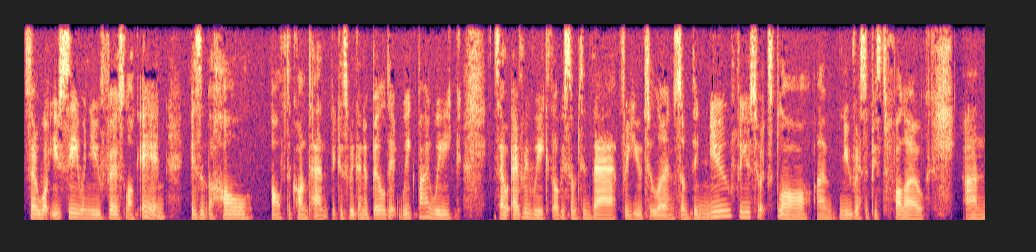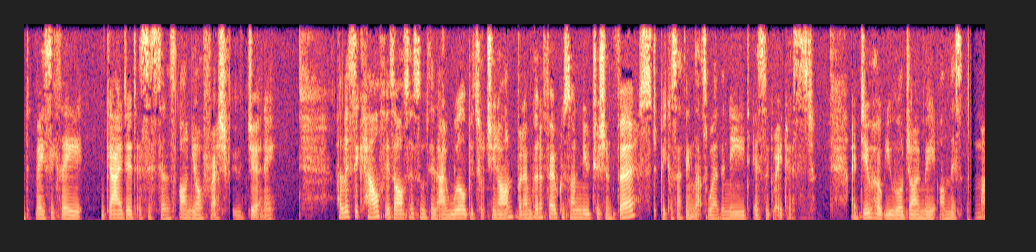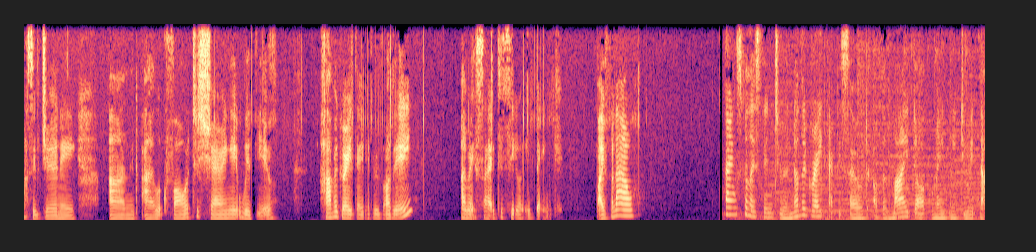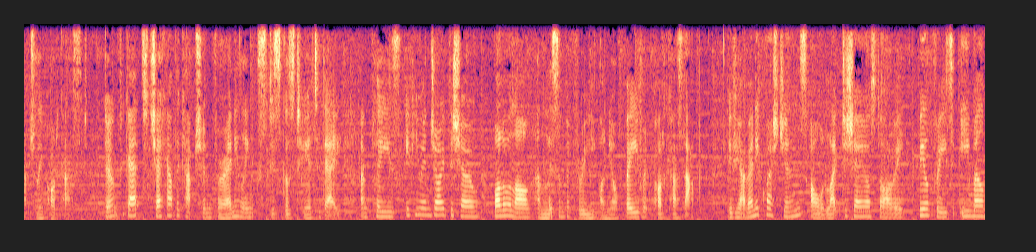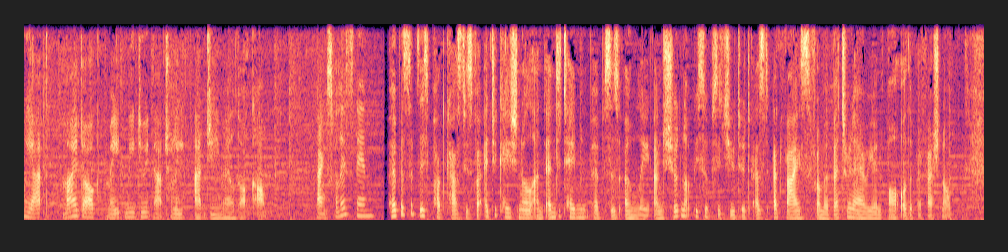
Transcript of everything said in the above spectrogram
So what you see when you first log in isn't the whole of the content because we're going to build it week by week. So every week there'll be something there for you to learn, something new for you to explore, and new recipes to follow, and basically guided assistance on your fresh food journey. Holistic health is also something I will be touching on, but I'm going to focus on nutrition first because I think that's where the need is the greatest. I do hope you will join me on this massive journey and I look forward to sharing it with you. Have a great day, everybody. I'm excited to see what you think. Bye for now. Thanks for listening to another great episode of the My Dog Made Me Do It Naturally podcast. Don't forget to check out the caption for any links discussed here today. And please, if you enjoyed the show, follow along and listen for free on your favourite podcast app. If you have any questions or would like to share your story, feel free to email me at mydogmademedoitnaturally at gmail.com. Thanks for listening. Purpose of this podcast is for educational and entertainment purposes only and should not be substituted as advice from a veterinarian or other professional.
